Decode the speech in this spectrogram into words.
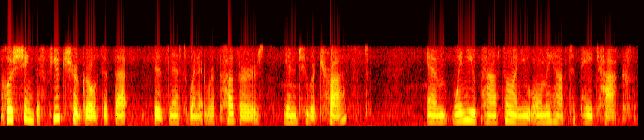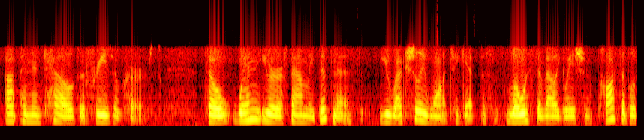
pushing the future growth of that business when it recovers into a trust. And when you pass on, you only have to pay tax up and until the freeze occurs. So when you're a family business, you actually want to get the lowest evaluation possible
